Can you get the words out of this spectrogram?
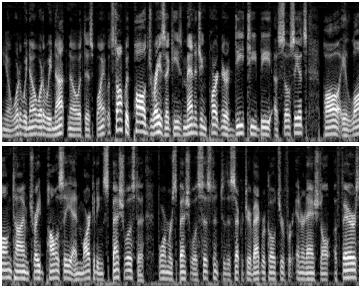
you know, what do we know? What do we not know at this point? Let's talk with Paul Drazek. He's managing partner of DTB Associates. Paul, a longtime trade policy and marketing specialist, a former special assistant to the Secretary of Agriculture for International Affairs.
